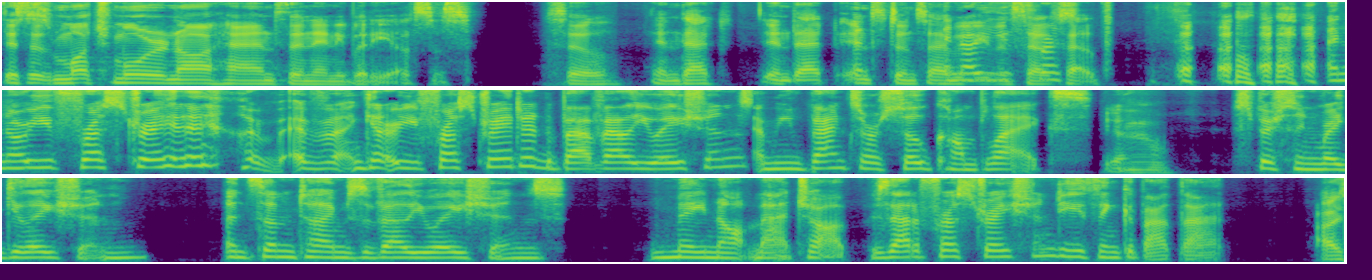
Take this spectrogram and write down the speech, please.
This is much more in our hands than anybody else's. So in that in that instance, I and you in self help. And are you frustrated? Are you frustrated about valuations? I mean, banks are so complex, Yeah. especially in regulation, and sometimes the valuations may not match up. Is that a frustration? Do you think about that? I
